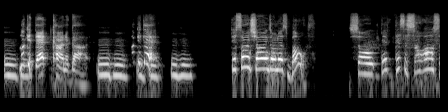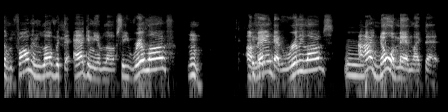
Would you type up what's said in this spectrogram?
Mhm. look at that kind of god Mhm. look at that Mhm. the sun shines on us both so this, this is so awesome fall in love with the agony of love see real love mm. A It's like- man that really loves Mm. I know a man like that.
